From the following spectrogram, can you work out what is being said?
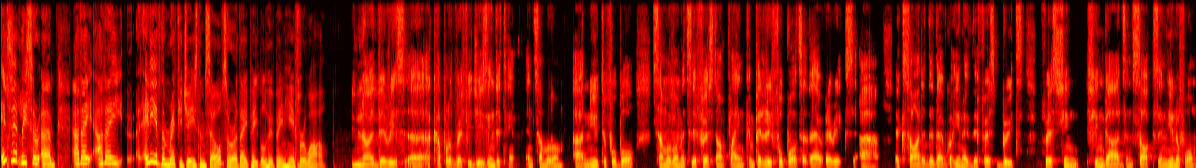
incidentally, sir, um, are they, are they, any of them refugees themselves or are they people who've been here for a while? No, there is uh, a couple of refugees in the team, and some of them are new to football. Some of them, it's their first time playing competitive football, so they're very ex- uh, excited that they've got you know their first boots, first shin, shin guards and socks and uniform,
